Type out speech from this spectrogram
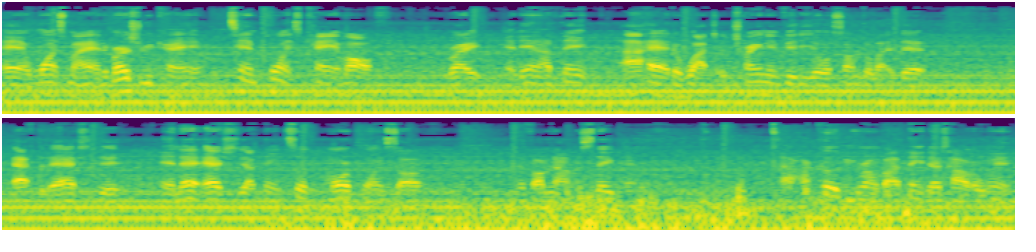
And once my anniversary came, 10 points came off, right? And then I think I had to watch a training video or something like that after the accident. And that actually, I think, took more points off, if I'm not mistaken. I, could be wrong, but I think that's how it went.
